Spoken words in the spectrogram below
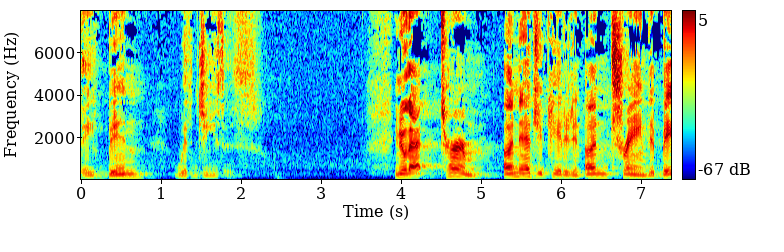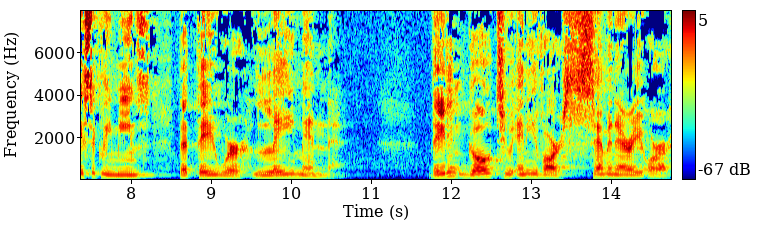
they've been with Jesus. You know, that term, uneducated and untrained, it basically means that they were laymen. They didn't go to any of our seminary or our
